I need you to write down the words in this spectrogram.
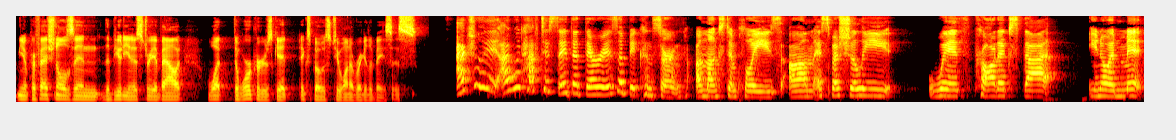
you know professionals in the beauty industry about what the workers get exposed to on a regular basis? Actually, I would have to say that there is a big concern amongst employees, um, especially with products that you know admit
